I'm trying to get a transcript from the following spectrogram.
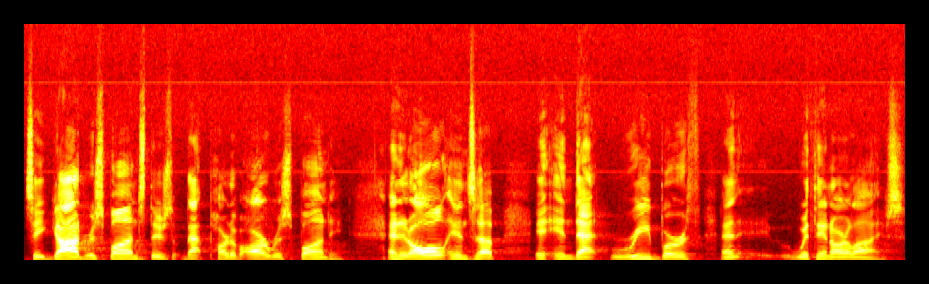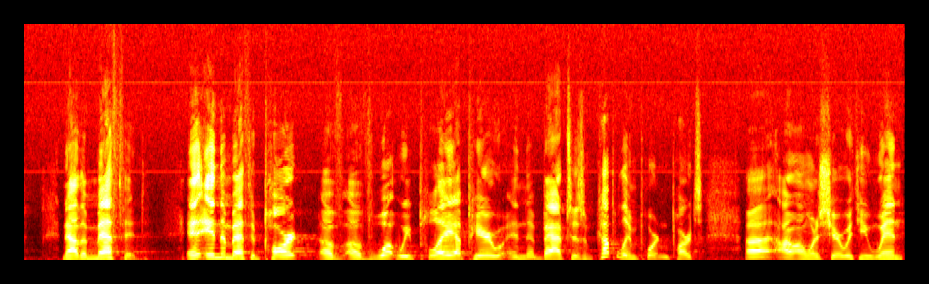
See, God responds, there's that part of our responding. And it all ends up in, in that rebirth and within our lives. Now, the method in, in the method part of, of what we play up here in the baptism, a couple of important parts uh, I, I want to share with you. When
